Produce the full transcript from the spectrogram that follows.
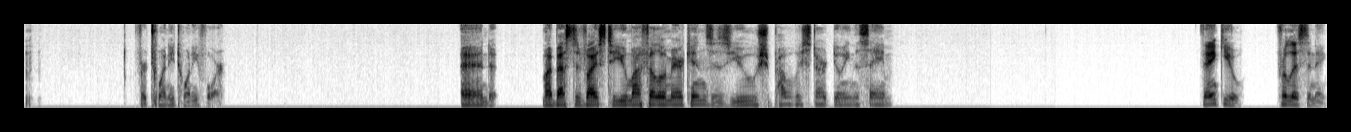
for 2024. And my best advice to you, my fellow Americans, is you should probably start doing the same. Thank you for listening.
